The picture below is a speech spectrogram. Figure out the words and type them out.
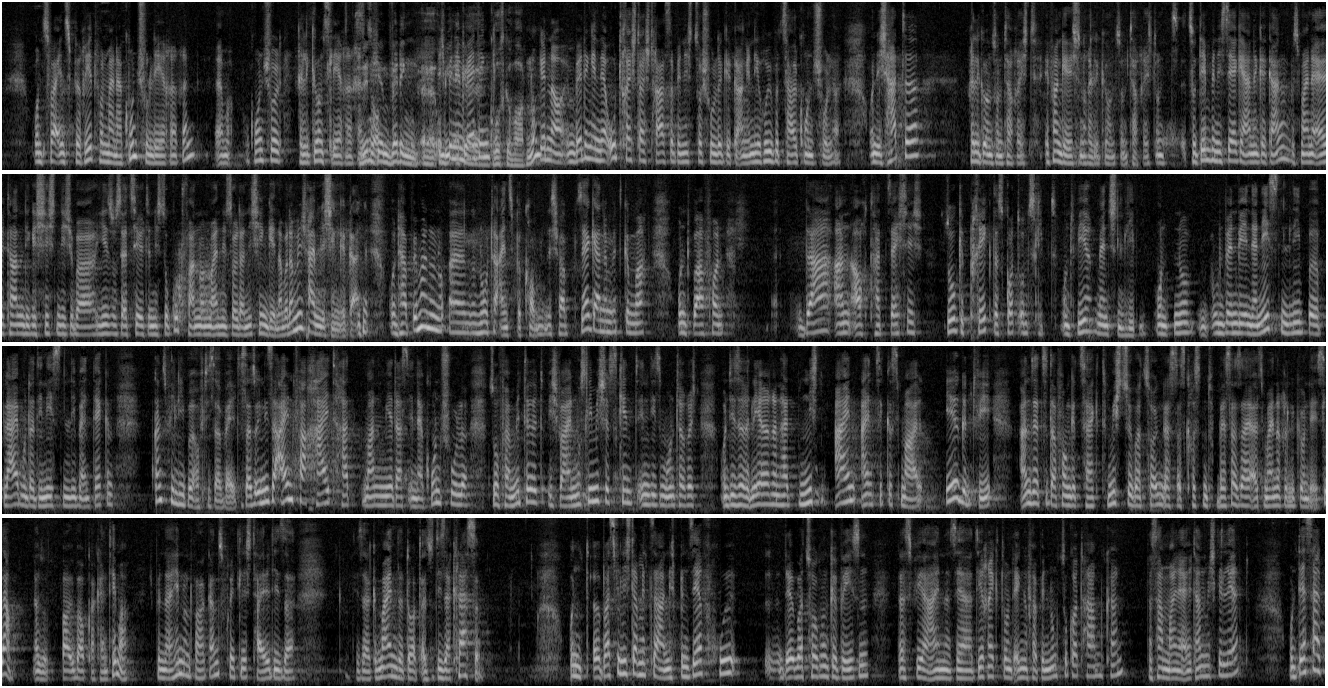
Und zwar inspiriert von meiner Grundschullehrerin, ähm, Grundschulreligionslehrerin. Sie sind so. hier im Wedding äh, um ich bin Ecke im Wedding, groß geworden, ne? Genau, im Wedding in der Utrechter Straße bin ich zur Schule gegangen, in die Rübezahl Grundschule. Und ich hatte Religionsunterricht, evangelischen Religionsunterricht. Und zu dem bin ich sehr gerne gegangen, bis meine Eltern die Geschichten, die ich über Jesus erzählte, nicht so gut fanden und meinten, ich soll da nicht hingehen. Aber dann bin ich heimlich hingegangen und habe immer eine, eine Note 1 bekommen. Ich habe sehr gerne mitgemacht und war von da an auch tatsächlich so geprägt, dass Gott uns liebt und wir Menschen lieben. Und, nur, und wenn wir in der nächsten Liebe bleiben oder die nächsten Liebe entdecken, ganz viel Liebe auf dieser Welt ist. Also in dieser Einfachheit hat man mir das in der Grundschule so vermittelt. Ich war ein muslimisches Kind in diesem Unterricht und diese Lehrerin hat nicht ein einziges Mal irgendwie Ansätze davon gezeigt, mich zu überzeugen, dass das Christentum besser sei als meine Religion, der Islam. Also war überhaupt gar kein Thema. Ich bin dahin und war ganz friedlich Teil dieser, dieser Gemeinde dort, also dieser Klasse. Und äh, was will ich damit sagen? Ich bin sehr früh der Überzeugung gewesen, dass wir eine sehr direkte und enge Verbindung zu Gott haben können. Das haben meine Eltern mich gelehrt. Und deshalb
